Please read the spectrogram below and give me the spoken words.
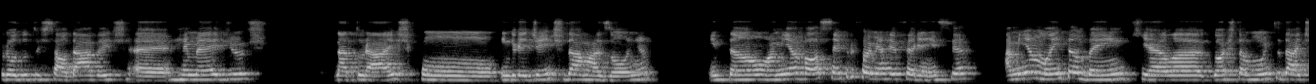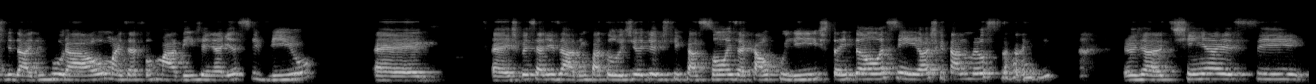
produtos saudáveis, é, remédios naturais com ingredientes da Amazônia. Então, a minha avó sempre foi minha referência. A minha mãe também, que ela gosta muito da atividade rural, mas é formada em engenharia civil, é, é especializada em patologia de edificações, é calculista. Então, assim, eu acho que está no meu sangue. Eu já tinha esse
